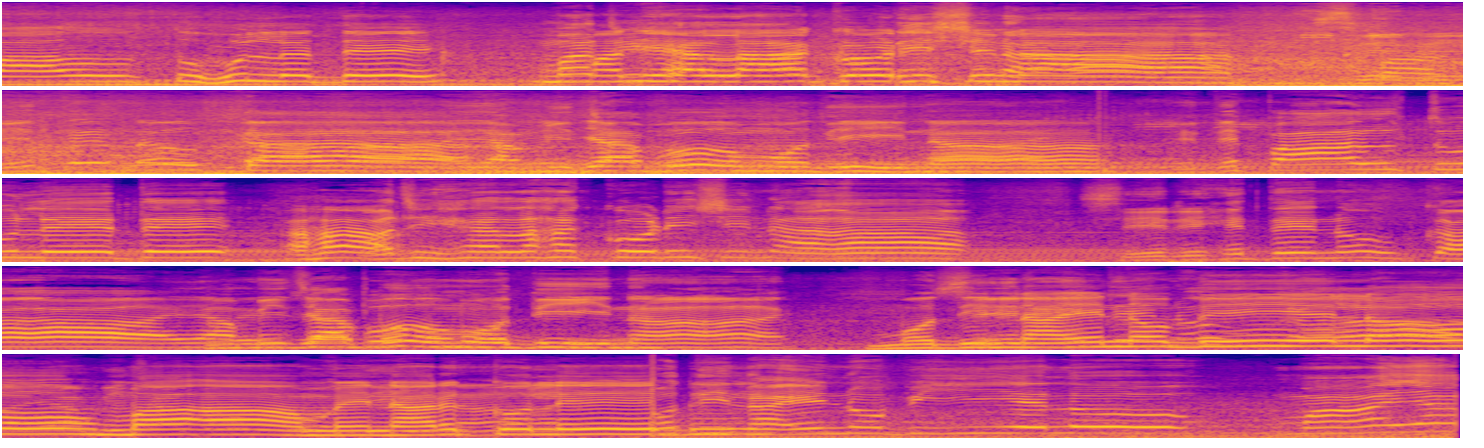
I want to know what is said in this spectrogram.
পাল তুহুল দে মাঝি হেলা করিস না নৌকায় আমি যাব মদিনা। এতে পাল তুলে দে আহা। হেলা করিস না সেরে দে নৌকায় আমি যাব মদিনায়। মদিনায় নবী এলো মা আমেনার কোলে। মদিনায় নবী এলো মায়া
